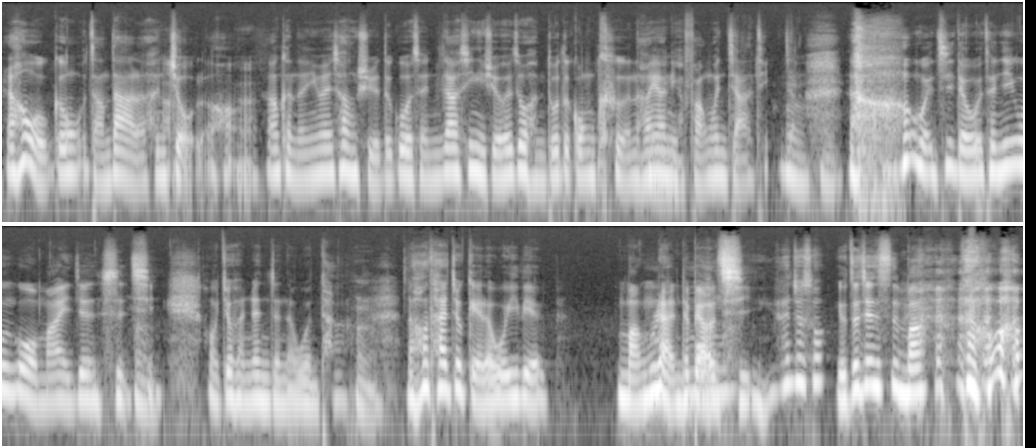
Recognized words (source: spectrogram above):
然后我跟我长大了很久了哈，嗯、然后可能因为上学的过程，你知道心理学会做很多的功课，然后要你访问家庭这样。然后我记得我曾经问过我妈一件事情，嗯、我就很认真的问她，嗯、然后她就给了我一点。茫然的表情，嗯、他就说：“有这件事吗？” 然后，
